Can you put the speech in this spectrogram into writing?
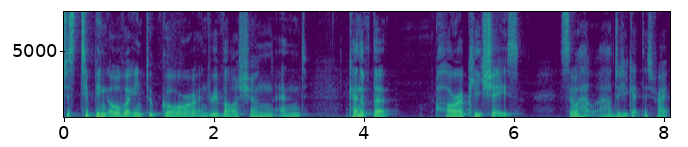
just tipping over into gore and revulsion and kind of the horror cliches. So how how do you get this right?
